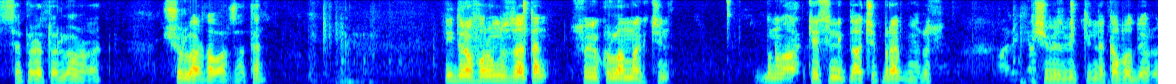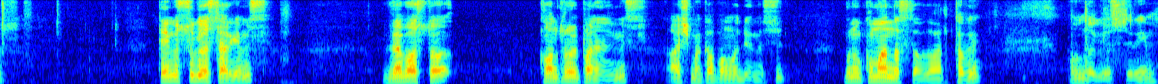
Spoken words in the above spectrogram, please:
Separatörlü olarak. Şuralarda var zaten. Hidroforumuz zaten suyu kullanmak için. Bunu kesinlikle açık bırakmıyoruz. İşimiz bittiğinde kapatıyoruz. Temiz su göstergemiz. Webasto kontrol panelimiz. Açma kapama düğmesi. Bunun kumandası da var tabi. Onu da göstereyim.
